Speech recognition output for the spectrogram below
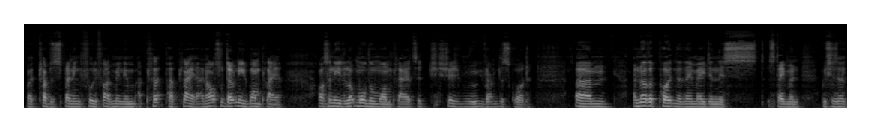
where clubs are spending 45 million per player, and I also don't need one player. I also need a lot more than one player to revamp the squad. Um, another point that they made in this statement, which is a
